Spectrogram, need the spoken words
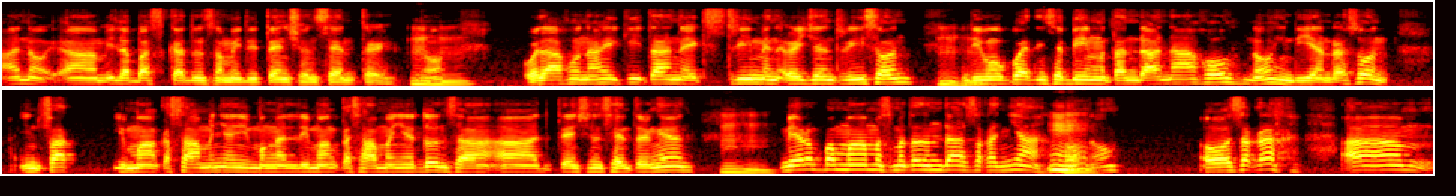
ano um, ilabas ka dun sa may detention center, no? Mhm. Wala akong nakikita na extreme and urgent reason. Mhm. Hindi mo pwedeng sabihin matanda na ako, no? Hindi yan rason. In fact, yung mga kasama niya, yung mga limang kasama niya doon sa ah, detention center ngayon, Mhm. meron pa mga mas matanda sa kanya, Mhm. no? O saka um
